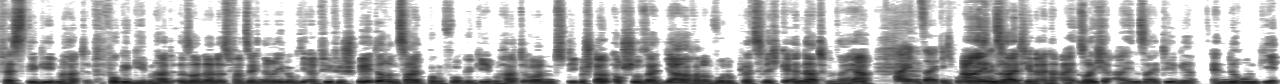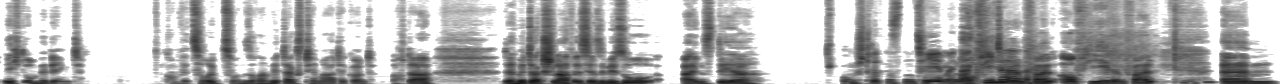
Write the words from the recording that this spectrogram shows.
festgegeben hat, vorgegeben hat, sondern es fand sich eine Regelung, die einen viel, viel späteren Zeitpunkt vorgegeben hat und die bestand auch schon seit Jahren und wurde plötzlich geändert. Naja. Einseitig wurde. Einseitig. Und eine solche einseitige Änderung geht nicht unbedingt. Kommen wir zurück zu unserer Mittagsthematik und auch da, der Mittagsschlaf ist ja sowieso eins der umstrittensten Themen in der auf Kita. Auf jeden Fall, auf jeden Fall. Ähm,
